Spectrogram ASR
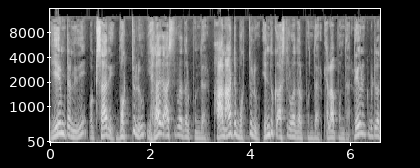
ఏమిటనేది ఒకసారి భక్తులు ఎలాగ ఆశీర్వాదాలు పొందారు? ఆనాటి భక్తులు ఎందుకు ఆశీర్వాదాలు పొందారు? ఎలా పొందారు? దేవునికి బిడ్డలో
